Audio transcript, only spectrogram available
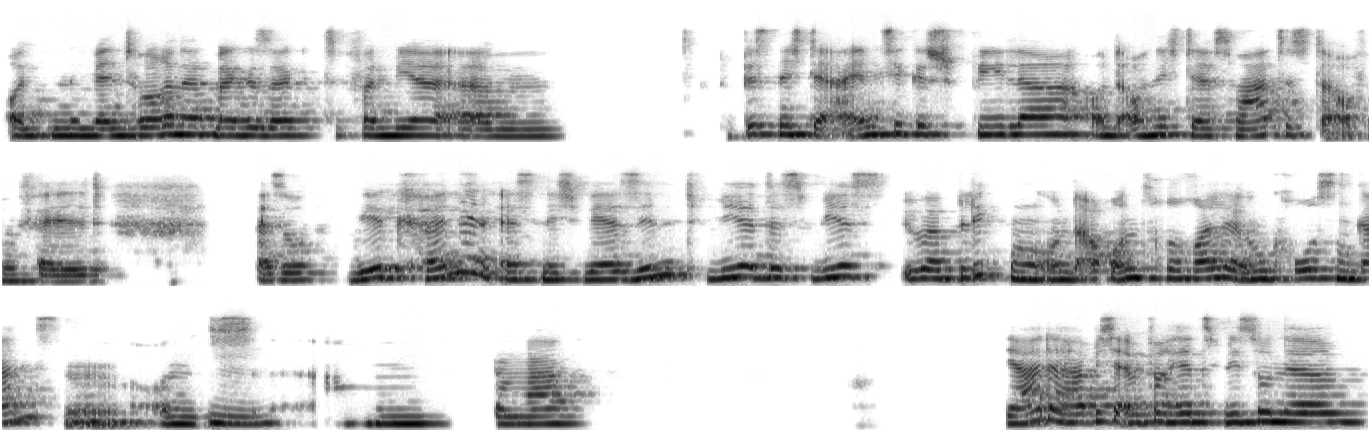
Und eine Mentorin hat mal gesagt von mir, ähm, du bist nicht der einzige Spieler und auch nicht der smarteste auf dem Feld. Also wir können es nicht. Wer sind wir, dass wir es überblicken und auch unsere Rolle im großen Ganzen? Und mhm. ähm, da, ja, da habe ich einfach jetzt wie so eine,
